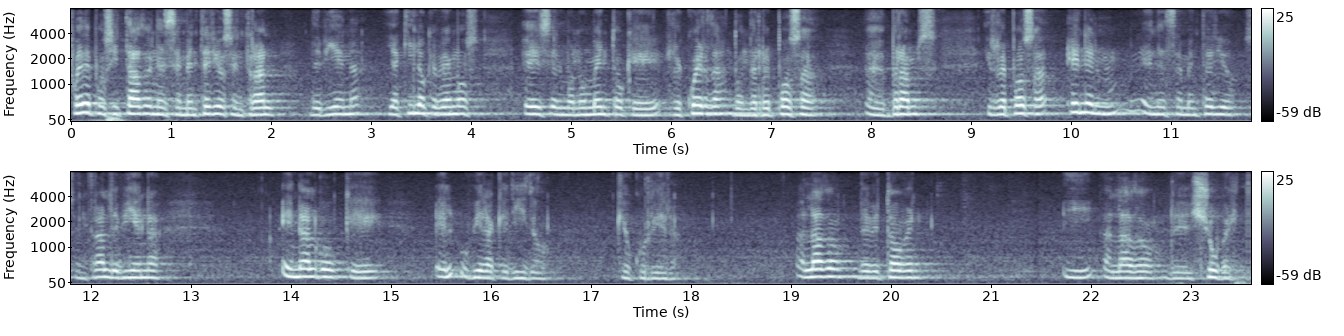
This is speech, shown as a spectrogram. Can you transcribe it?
Fue depositado en el cementerio central de Viena y aquí lo que vemos es el monumento que recuerda, donde reposa eh, Brahms y reposa en el, en el cementerio central de Viena en algo que él hubiera querido que ocurriera. Al lado de Beethoven y al lado de Schubert.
